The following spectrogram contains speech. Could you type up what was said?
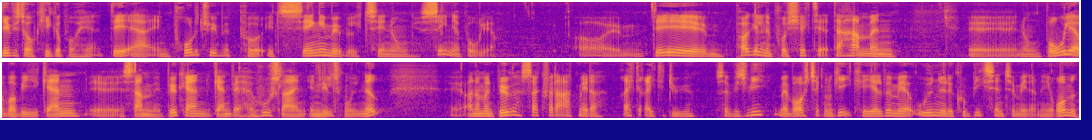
Det vi står og kigger på her, det er en prototype på et sengemøbel til nogle seniorboliger. Og øhm, øh, det pågældende projekt her, der har man øh, nogle boliger, hvor vi gerne øh, sammen med bygherren gerne vil have huslejen en lille smule ned. Øh, og når man bygger, så er kvadratmeter rigtig, rigtig dyre. Så hvis vi med vores teknologi kan hjælpe med at udnytte kubikcentimeterne i rummet,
